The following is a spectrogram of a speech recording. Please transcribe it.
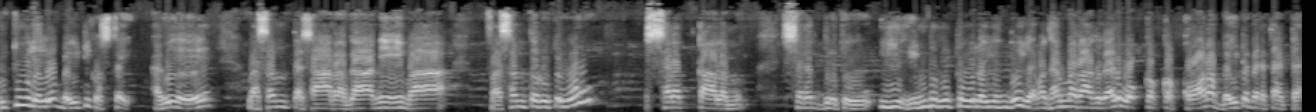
ఋతువులలో బయటికి వస్తాయి అవే వసంత శారదానేవా వసంత ఋతువు శరత్కాలము శరదృతువు ఈ రెండు ఋతువుల ఎందు యమధర్మరాజు గారు ఒక్కొక్క కోర బయట పెడతాట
